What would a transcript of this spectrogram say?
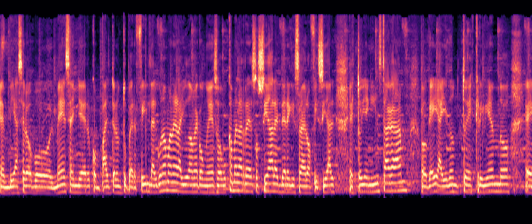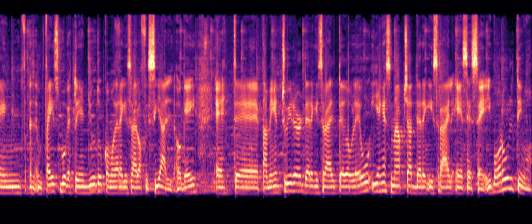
envíaselo por Messenger, compártelo en tu perfil, de alguna manera ayúdame con eso, búscame en las redes sociales, Derek Israel Oficial, estoy en Instagram, ok, ahí es donde estoy escribiendo, en, Facebook, estoy en YouTube como Derek Israel Oficial, ok, este, también en Twitter, Derek Israel TW y en Snapchat, Derek Israel S. Y por último,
